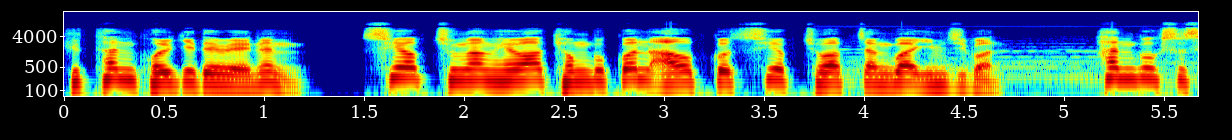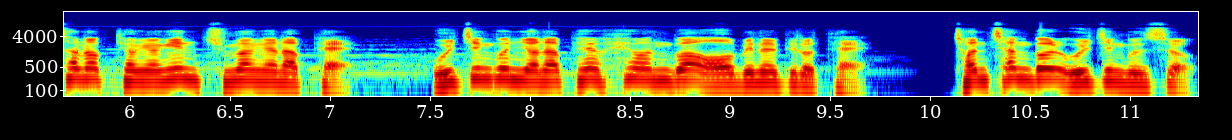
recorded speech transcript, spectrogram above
규탄 걸기 대회에는 수협중앙회와 경북권 9곳 수협조합장과 임직원, 한국수산업경영인 중앙연합회, 울진군연합회 회원과 어업인을 비롯해 전창걸 울진군수,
